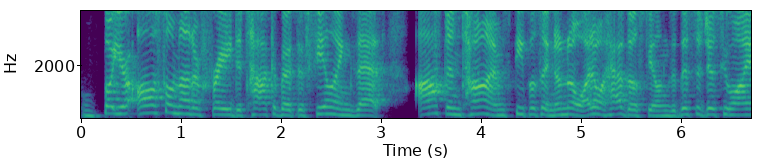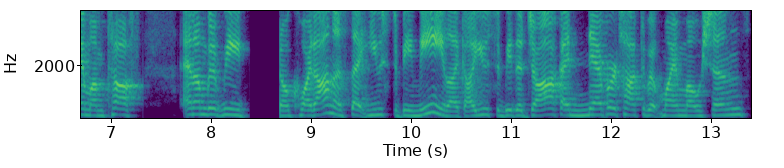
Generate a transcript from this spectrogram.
but you're also not afraid to talk about the feelings that oftentimes people say no no, I don't have those feelings. This is just who I am. I'm tough. And I'm going to be you know, quite honest, that used to be me. Like I used to be the jock. I never talked about my emotions.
